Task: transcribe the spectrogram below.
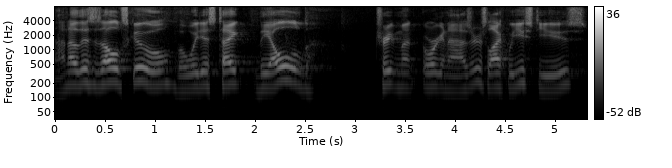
I know this is old school, but we just take the old treatment organizers like we used to use,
